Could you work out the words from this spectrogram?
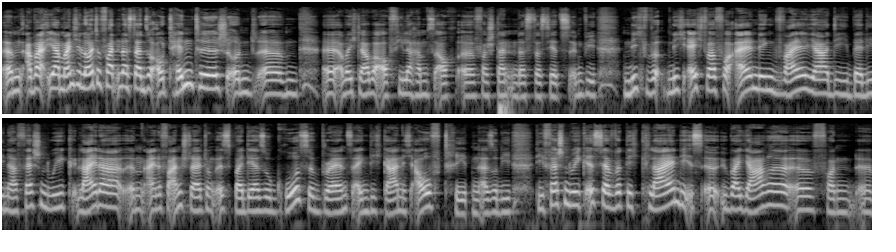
Ähm, aber ja, manche Leute fanden das dann so authentisch und ähm, äh, aber ich glaube auch viele haben es auch äh, verstanden, dass das jetzt irgendwie nicht, nicht echt war, vor allen Dingen, weil ja die Berliner Fashion Week leider ähm, eine Veranstaltung ist, bei der so große Brands eigentlich gar nicht auftreten. Also die, die Fashion Week ist ja wirklich klein, die ist äh, über Jahre äh, von, äh,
